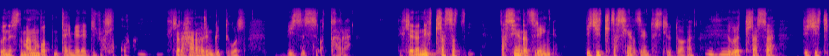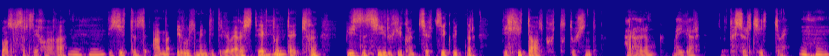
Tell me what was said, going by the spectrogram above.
Түүнээс манан бодон тайм яриад иж болохгүй. Тэгэхээр хар хорин гэдэг бол бизнес утгаараа. Тэгэхээр нэг талаас засгийн газрын дижитал засгийн газрын төслүүд байгаа. Нөгөө талаас дижитал боловсролынх байгаа. Дижитал эрүүл мэнд эдэргээ байгаа шүү дээ. Яг түүнтэй адилхан бизнесийн ерөнхий концепцийг бид нар дэлхийтэй холбогдох төвшөнд хар хорин маягаар төсөөлж хийж байгаа юм.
